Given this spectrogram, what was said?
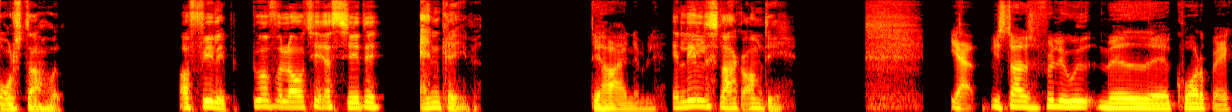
All-Star-hold. Og Philip, du har fået lov til at sætte angrebet. Det har jeg nemlig. En lille snak om det. Ja, vi starter selvfølgelig ud med uh, quarterback.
